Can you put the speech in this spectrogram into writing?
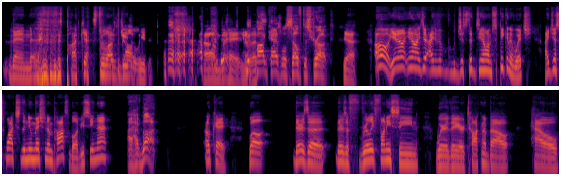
then this podcast will have It's to be junk. deleted. Um, but hey, you know, this podcast will self destruct. yeah. Oh, you know, you know, I just, I just, you know, I'm speaking of which, I just watched the new Mission Impossible. Have you seen that? I have not. Okay. Well, there's a there's a really funny scene where they are talking about how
